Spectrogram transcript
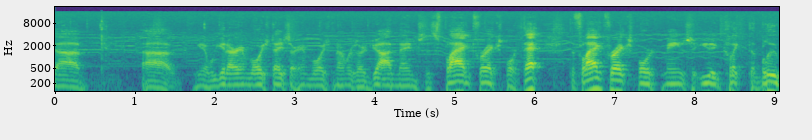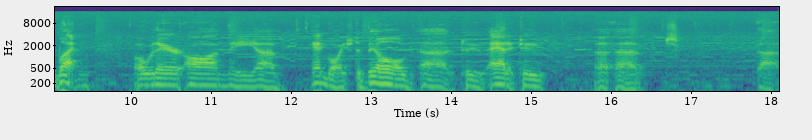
uh, uh, you know we get our invoice dates, our invoice numbers, our job names. It's flagged for export. That the flag for export means that you would click the blue button over there on the uh, invoice to build uh, to add it to uh, uh,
